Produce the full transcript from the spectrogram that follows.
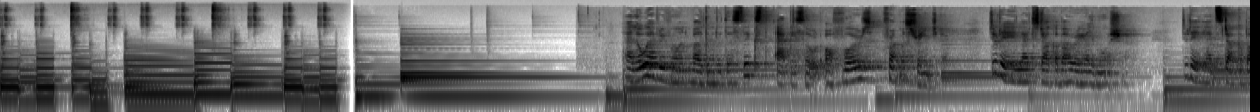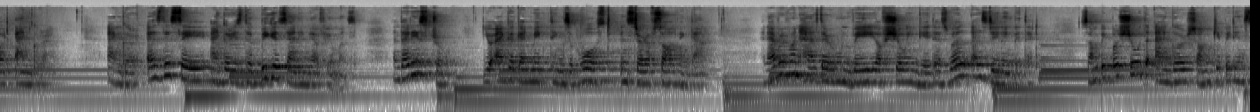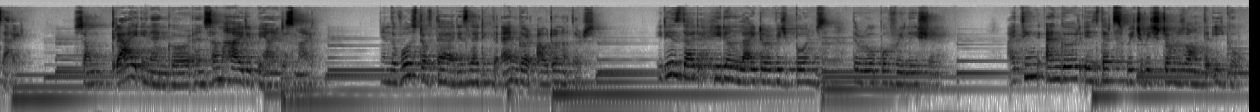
Hello, everyone, welcome to the sixth episode of Words from a Stranger. Today, let's talk about real emotion. Today, let's talk about anger. Anger, as they say, anger is the biggest enemy of humans. And that is true. Your anger can make things worse instead of solving them. And everyone has their own way of showing it as well as dealing with it. Some people show the anger, some keep it inside. Some cry in anger, and some hide it behind a smile. And the worst of that is letting the anger out on others. It is that hidden lighter which burns the rope of relation. I think anger is that switch which turns on the ego.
